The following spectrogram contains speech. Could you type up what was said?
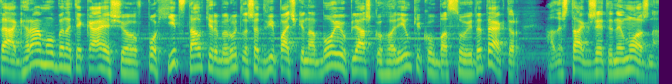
Так, гра мов би натякає, що в похід сталкери беруть лише дві пачки набою, пляшку горілки, ковбасу і детектор. Але ж так жити не можна.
